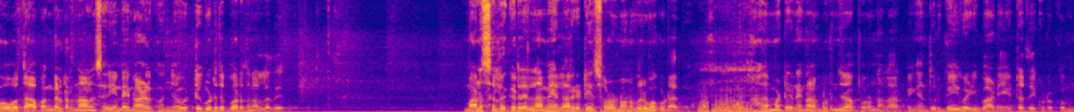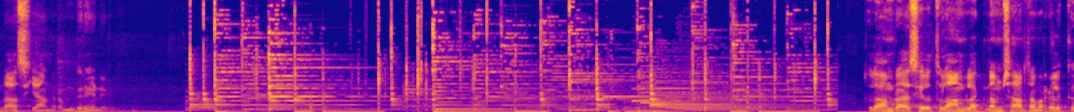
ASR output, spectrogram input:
கோபத்தாபங்கள் இருந்தாலும் சரி இன்றைய நாள் கொஞ்சம் விட்டு கொடுத்து போகிறது நல்லது. மனசில் இருக்கிறது எல்லாமே எல்லாருக்கிட்டையும் சொல்லணும்னு விரும்பக்கூடாது. அதை மட்டும் என்னால் புரிஞ்சால் போகிறோம் நல்லா இருப்பீங்க. துர்கை வழிபாடு ஏற்றத்தை கொடுக்கும் ராசியாந்திரம் கிரேனு துலாம் ராசியில் துலாம் லக்னம் சார்ந்தவர்களுக்கு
